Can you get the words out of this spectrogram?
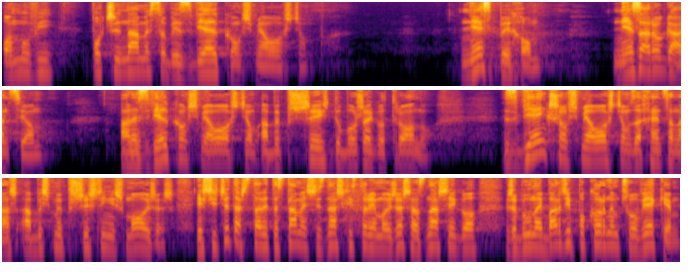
on mówi, poczynamy sobie z wielką śmiałością. Nie z pychą, nie z arogancją, ale z wielką śmiałością, aby przyjść do Bożego tronu. Z większą śmiałością zachęca nas, abyśmy przyszli niż Mojżesz. Jeśli czytasz Stary Testament, jeśli znasz historię Mojżesza, znasz jego, że był najbardziej pokornym człowiekiem,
